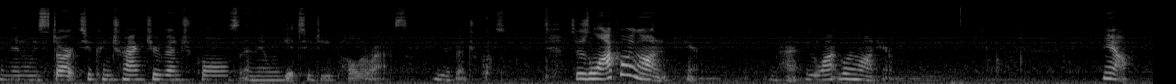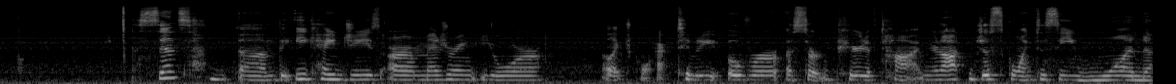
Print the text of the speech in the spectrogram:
And then we start to contract your ventricles, and then we get to depolarize your ventricles. So there's a lot going on here. Okay, there's a lot going on here. Now, since um, the EKGs are measuring your electrical activity over a certain period of time, you're not just going to see one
